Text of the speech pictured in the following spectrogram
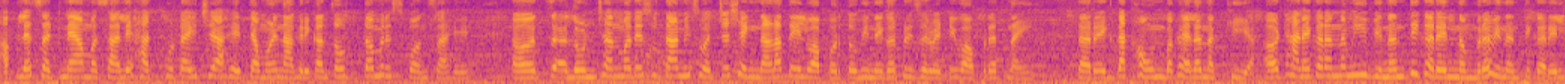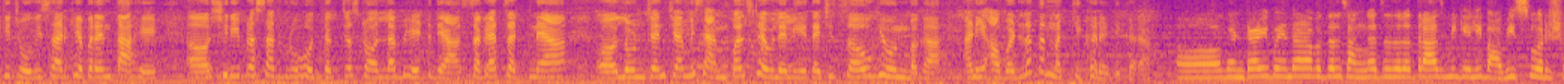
आपल्या चटण्या मसाले हातकुटायचे आहेत त्यामुळे नागरिकांचा उत्तम रिस्पॉन्स आहे. च- लोणच्यांमध्ये सुद्धा आम्ही स्वच्छ शेंगदाणा तेल वापरतो. व्हिनेगर प्रिझर्वेटिव्ह वापरत नाही. तर एकदा खाऊन बघायला नक्की या. ठाणेकरांना मी विनंती करेल नम्र विनंती करेल की चोवीस तारखेपर्यंत आहे. श्रीप्रसाद गृहोद्योगच्या स्टॉलला भेट द्या. सगळ्या चटण्या लोणच्यांची आम्ही सॅम्पल्स ठेवलेली आहे. त्याची चव घेऊन बघा. आणि आवडलं तर नक्की खरेदी करा. घंटाळी मैदानाबद्दल सांगायचं झालं तर आज मी गेली बावीस वर्ष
